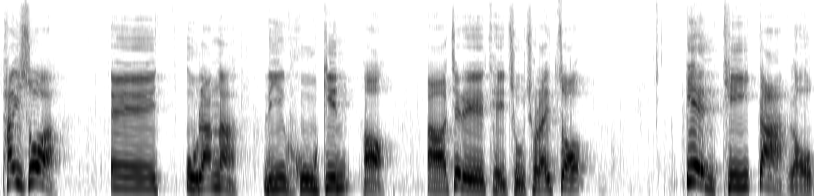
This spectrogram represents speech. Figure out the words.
拍说啊，诶有人啊，离附近哈啊这里提出出来租电梯大楼，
